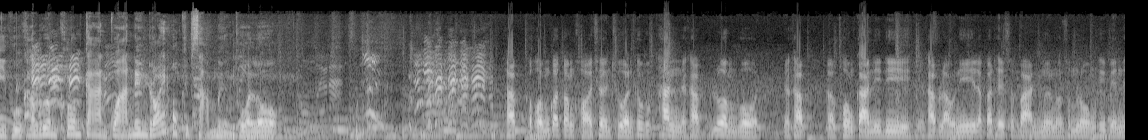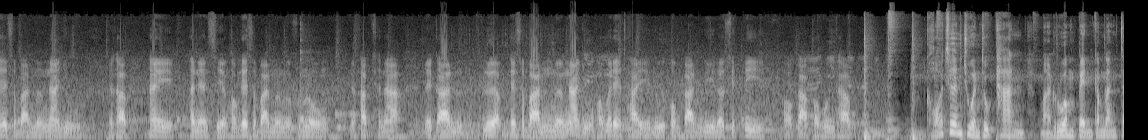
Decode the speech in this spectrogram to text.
มีผู้เข้าร่วมโครงการกว่า 163 เมืองทั่วโลก ครับกับผมก็ต้องขอเชิญชวนทุกๆท่านนะครับ ร่วมโหวต นะครับโครงการดีๆนะครับเหล่านี้แล้วก็เทศบาลเมืองหนองสำโรงที่เป็นเทศบาลเมืองหน่าอยู่นะครับให้คะแนนเสียงของเทศบาลเมืองหนองสำโรงนะครับชนะในการเลือกเทศบาลเมืองหน่าอยู่ของประเทศไทย หรือโครงการวีเลซิตี้ขอกราบขอบคุณครับ ขอเชิญชวนทุกท่านมาร่วมเป็นกำลังใจ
